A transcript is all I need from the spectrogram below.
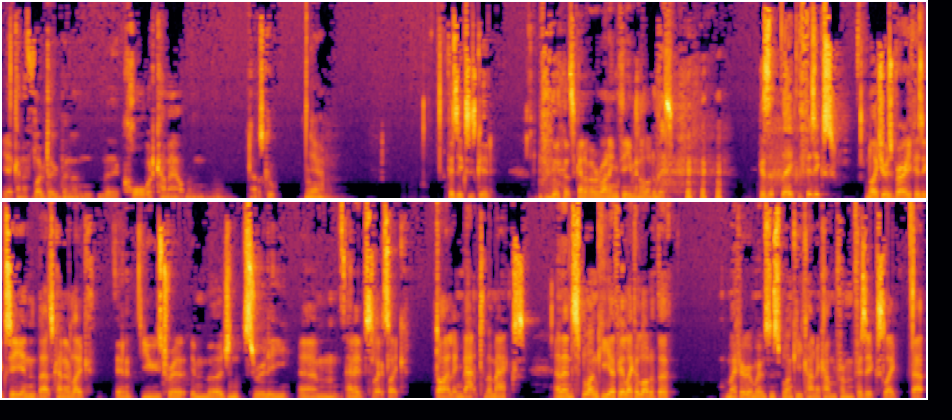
yeah, kind of float open and the core would come out and that was cool. Yeah. Physics is good. that's kind of a running theme in a lot of this. Because like the physics, Noita is very physicsy, and that's kind of like used for emergence, really. Um, and it's like, it's like dialing that to the max. And then Spelunky, I feel like a lot of the my favorite moments in Spelunky kind of come from physics, like that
